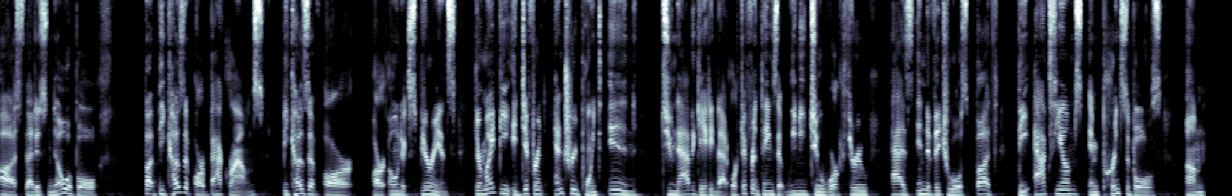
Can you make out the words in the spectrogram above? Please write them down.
us that is knowable, but because of our backgrounds, because of our our own experience, there might be a different entry point in to navigating that or different things that we need to work through as individuals, but the axioms and principles, um,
